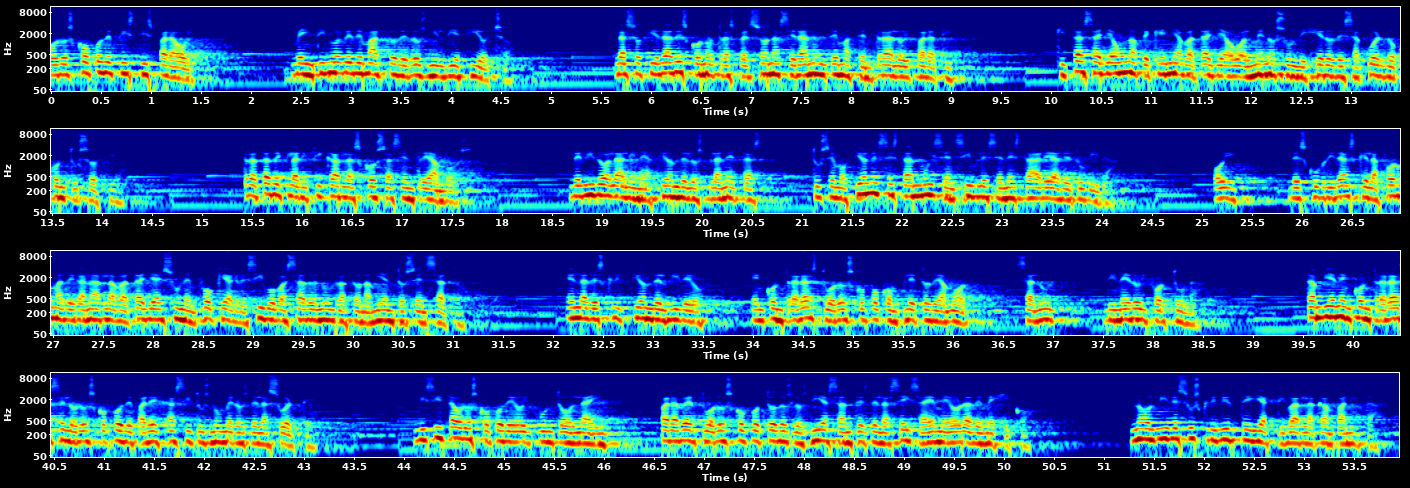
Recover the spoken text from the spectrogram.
Horóscopo de Piscis para hoy. 29 de marzo de 2018. Las sociedades con otras personas serán un tema central hoy para ti. Quizás haya una pequeña batalla o al menos un ligero desacuerdo con tu socio. Trata de clarificar las cosas entre ambos. Debido a la alineación de los planetas, tus emociones están muy sensibles en esta área de tu vida. Hoy, descubrirás que la forma de ganar la batalla es un enfoque agresivo basado en un razonamiento sensato. En la descripción del vídeo, encontrarás tu horóscopo completo de amor, salud, dinero y fortuna. También encontrarás el horóscopo de parejas y tus números de la suerte. Visita horóscopodehoy.online para ver tu horóscopo todos los días antes de las 6 am hora de México. No olvides suscribirte y activar la campanita.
